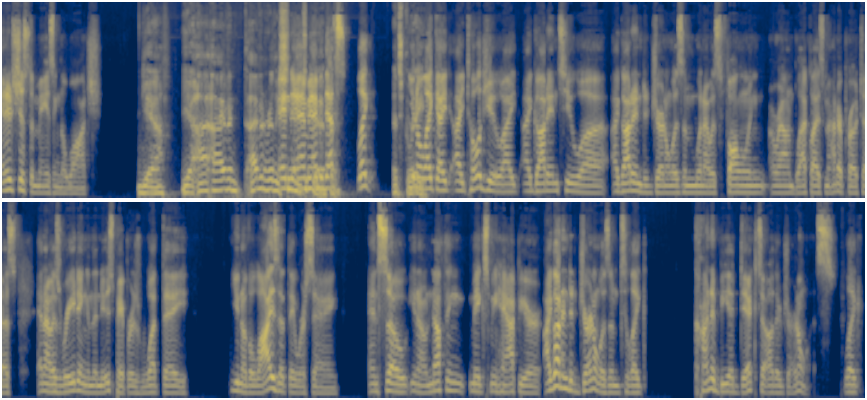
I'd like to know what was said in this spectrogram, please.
And it's just amazing to watch. Yeah. Yeah. I, I haven't I haven't really and seen I mean, I mean that's like that's great you know like i i told you i i got into uh i got into journalism when i was following around black lives matter protests and i was reading in the newspapers what they you know the lies that they were saying. And so you know nothing makes me happier. I got into journalism to like kind of be a dick to other journalists like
